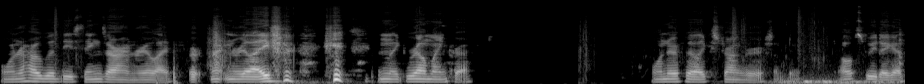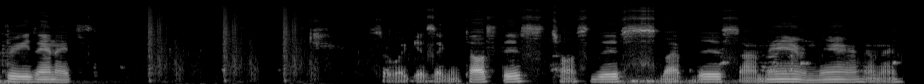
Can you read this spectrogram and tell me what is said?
wonder how good these things are in real life. Or, not in real life. in like real Minecraft. I wonder if they're like stronger or something. Oh sweet, I got three Zanites. So I guess I can toss this, toss this, slap this on there and there and then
